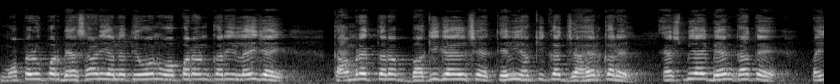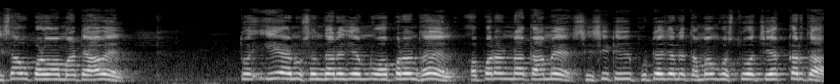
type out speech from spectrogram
મોપેડ ઉપર બેસાડી અને તેઓનું અપહરણ કરી લઈ જઈ કામરેજ તરફ ભાગી ગયેલ છે તેવી હકીકત જાહેર કરેલ. એસબીઆઈ બેંક ખાતે પૈસા ઉપાડવા માટે આવેલ તો એ અનુસંધાને જે એમનું અપહરણ થયેલ, અપહરણના કામે સીસીટીવી ફૂટેજ અને તમામ વસ્તુઓ ચેક કરતા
